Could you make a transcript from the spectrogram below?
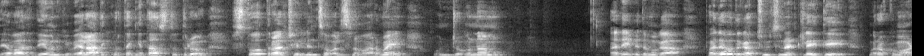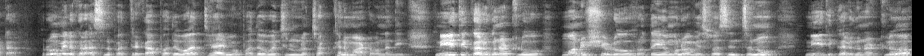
దేవాది దేవునికి వేలాది కృతజ్ఞతాస్థుతులు స్తోత్రాలు చెల్లించవలసిన వారమై ఉంటూ ఉన్నాము. అదే విధముగా పదవదిగా చూసినట్లయితే మరొక మాట. రోమిలకు రాసిన పత్రిక పదవ అధ్యాయము పదవ వచనంలో చక్కని మాట ఉన్నది. నీతి కలుగునట్లు మనుష్యుడు హృదయములో విశ్వసించును. నీతి కలుగునట్లు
